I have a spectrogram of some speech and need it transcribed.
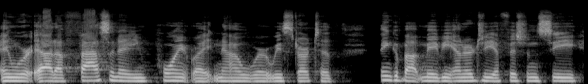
And we're at a fascinating point right now where we start to think about maybe energy efficiency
